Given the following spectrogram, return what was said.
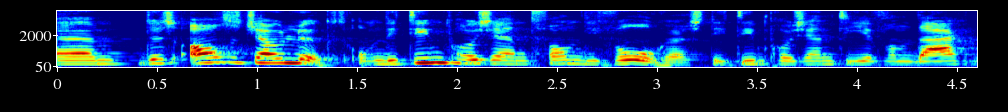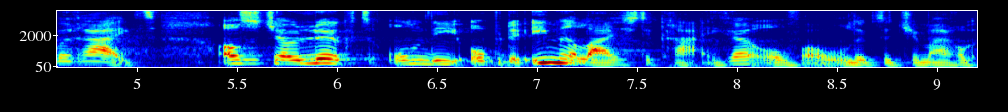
Um, dus als het jou lukt om die 10% van die volgers, die 10% die je vandaag bereikt, als het jou lukt om die op de e-maillijst te krijgen, of al lukt het je maar om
